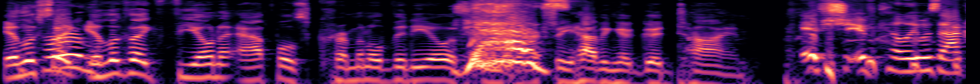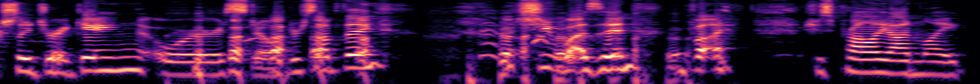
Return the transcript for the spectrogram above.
It looks her- like it looked like Fiona Apple's criminal video if she was actually having a good time. if she, if Kelly was actually drinking or stoned or something. she wasn't, but she's probably on like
